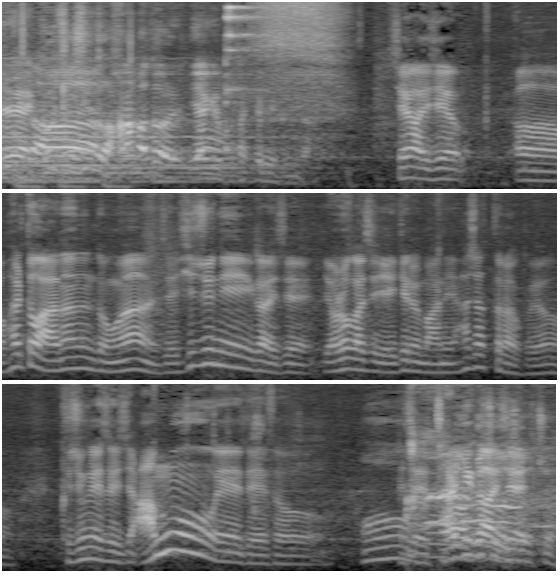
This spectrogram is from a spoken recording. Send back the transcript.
예, 그 씨도 하나만 더 이야기를 부탁드리겠습니다. 제가 이제 어, 활동 안 하는 동안 이제 희준이가 이제 여러 가지 얘기를 많이 하셨더라고요. 그 중에서 이제 안무에 대해서 이제 자기가 그렇죠, 이제 그렇죠.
